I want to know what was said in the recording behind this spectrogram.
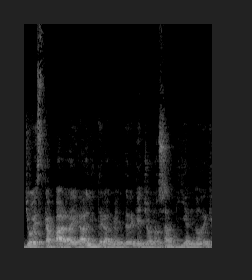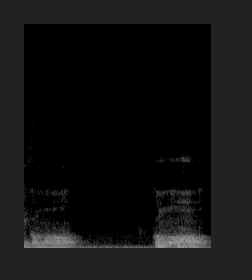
yo escapara era literalmente de que yo no sabiendo de que cómo cómo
